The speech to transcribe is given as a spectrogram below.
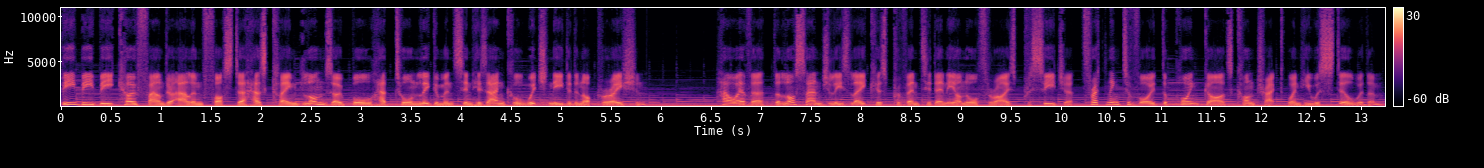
BBB co-founder Alan Foster has claimed Lonzo Ball had torn ligaments in his ankle which needed an operation. However, the Los Angeles Lakers prevented any unauthorized procedure, threatening to void the point guard's contract when he was still with them.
